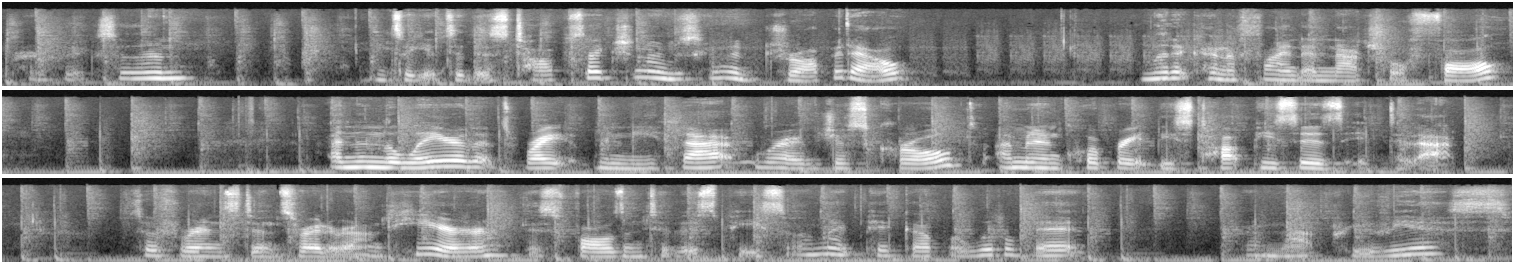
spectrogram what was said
Perfect, so then once I get to this top section, I'm just gonna drop it out let it kind of find a natural fall. And then the layer that's right beneath that, where I've just curled, I'm gonna incorporate these top pieces into that. So for instance, right around here, this falls into this piece. So I might pick up a little bit from that previous.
